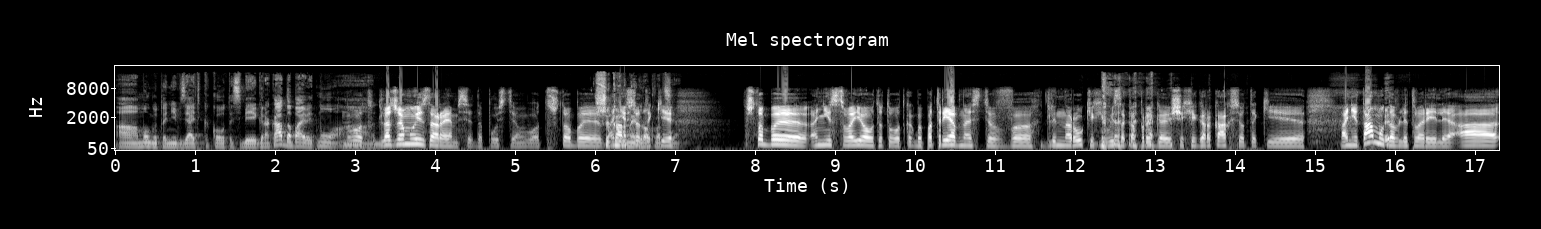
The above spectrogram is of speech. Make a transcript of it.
А, могут они взять какого-то себе игрока, добавить. Ну, ну вот, а... для Джамуиза Рэмси, допустим, вот, чтобы они все-таки чтобы они свою вот эту вот как бы потребность в длинноруких и высокопрыгающих игроках все-таки они там удовлетворили, а,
